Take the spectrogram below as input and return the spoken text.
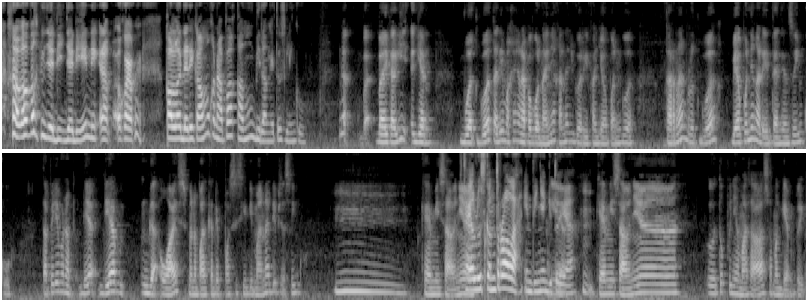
nggak apa-apa kan jadi jadi ini. Nah, Oke oke. Kalau dari kamu kenapa kamu bilang itu selingkuh? Nggak, ba- balik lagi again buat gue tadi makanya kenapa gue nanya karena juga Riva jawaban gue karena menurut gue biarpun dia nggak ada intention selingkuh tapi dia menep- dia dia nggak wise menempatkan di posisi di mana dia bisa selingkuh Hmm. kayak misalnya Kayak lose control lah intinya gitu Iya. ya. Hmm. kayak misalnya lu tuh punya masalah sama gambling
